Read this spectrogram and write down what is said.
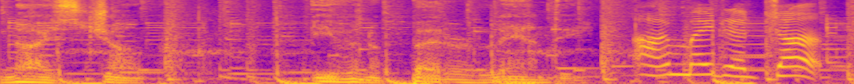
Nice jump. Even a better landing. I made a jump.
